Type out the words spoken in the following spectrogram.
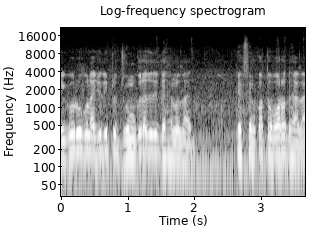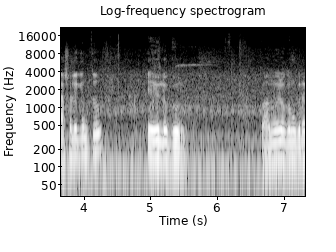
এই গরুগুলা যদি একটু জুম করে যদি দেখানো যায়, দেখছেন কত বড় দেখা যায়, আসলে কিন্তু এই হলো গরু। তো আমি ওরকম করে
